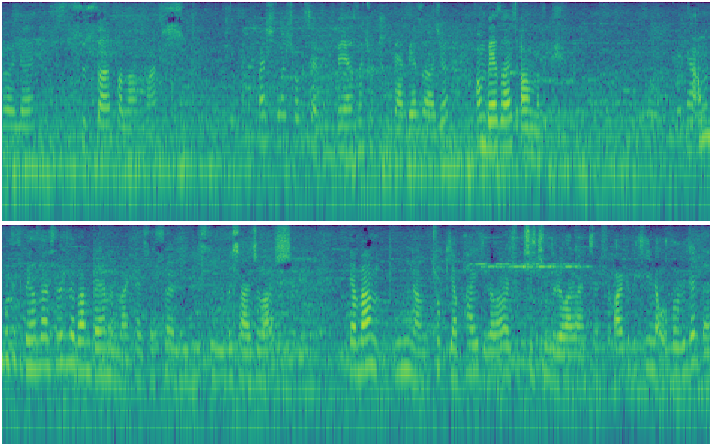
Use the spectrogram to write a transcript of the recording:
böyle süsler falan var. Ben şunları çok sevdim. Beyazda çok iyiler beyaz ağacı. Ama beyaz ağaç almadık. Ya ama buradaki beyaz ağaçları da ben beğenmedim arkadaşlar. Şöyle bir sürü yılbaşı ağacı var. Ya ben bilmiyorum çok yapay duruyorlar ve çok çirkin duruyorlar bence. Şu arkadaki yine olabilir de.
